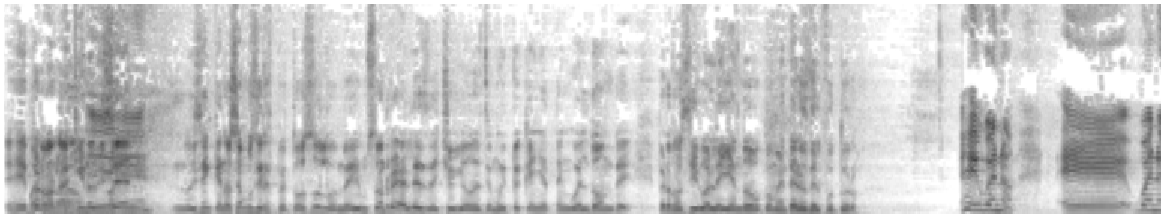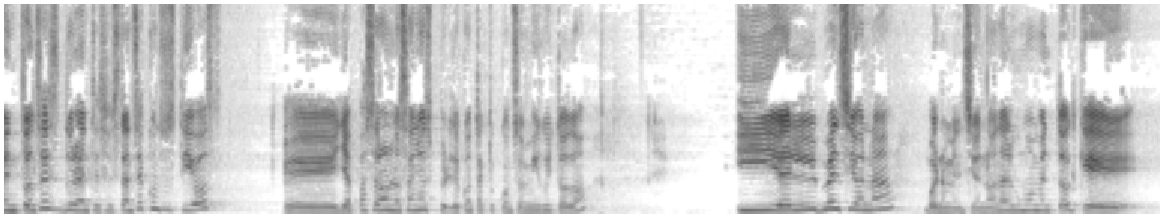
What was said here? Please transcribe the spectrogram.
Eh, Bueno, perdón, aquí nos dicen, nos dicen que no seamos irrespetuosos, los mediums son reales, de hecho yo desde muy pequeña tengo el don de... Perdón, sigo leyendo comentarios del futuro. Eh, bueno, eh, bueno, entonces durante su estancia con sus tíos, eh, ya pasaron los años, perdió contacto con su amigo y todo. Y él menciona, bueno, mencionó en algún momento que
